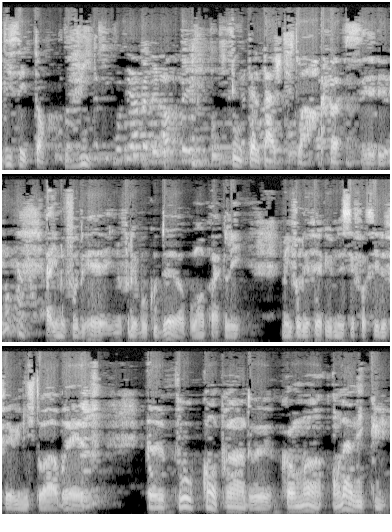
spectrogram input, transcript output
17 ans vit une telle page d'histoire ah, ah, il, nous faudrait, il nous faudrait beaucoup d'heures pour en parler. Mais il faudrait faire une, s'efforcer de faire une histoire brève. Euh, pour comprendre comment on a vécu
